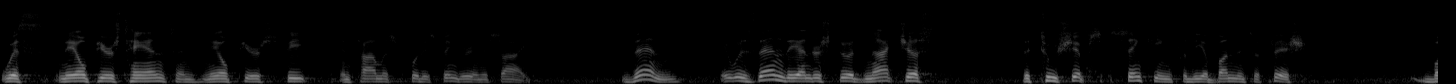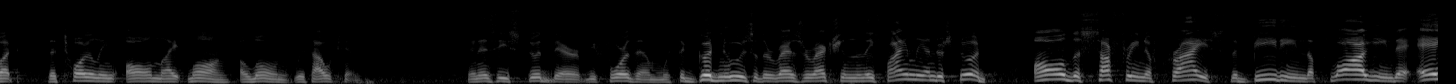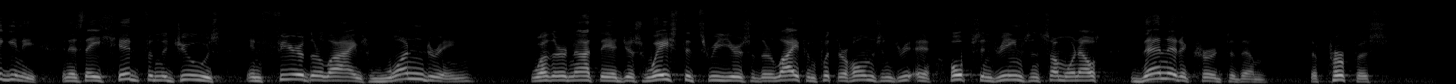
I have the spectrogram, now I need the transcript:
with nail pierced hands and nail pierced feet, and Thomas put his finger in his side. Then, it was then they understood not just the two ships sinking for the abundance of fish, but the toiling all night long alone without him. And as he stood there before them with the good news of the resurrection, and they finally understood all the suffering of Christ, the beating, the flogging, the agony, and as they hid from the Jews in fear of their lives, wondering whether or not they had just wasted three years of their life and put their homes and uh, hopes and dreams in someone else, then it occurred to them the purpose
